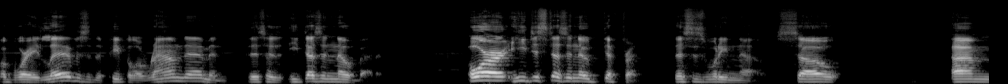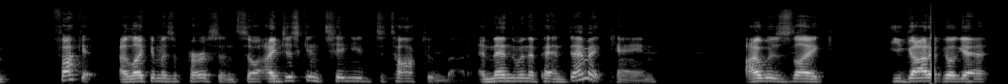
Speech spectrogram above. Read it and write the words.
of where he lives and the people around him, and this is he doesn't know better, or he just doesn't know different. This is what he knows. So, um, fuck it. I like him as a person, so I just continued to talk to him about it. And then when the pandemic came, I was like, "You got to go get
